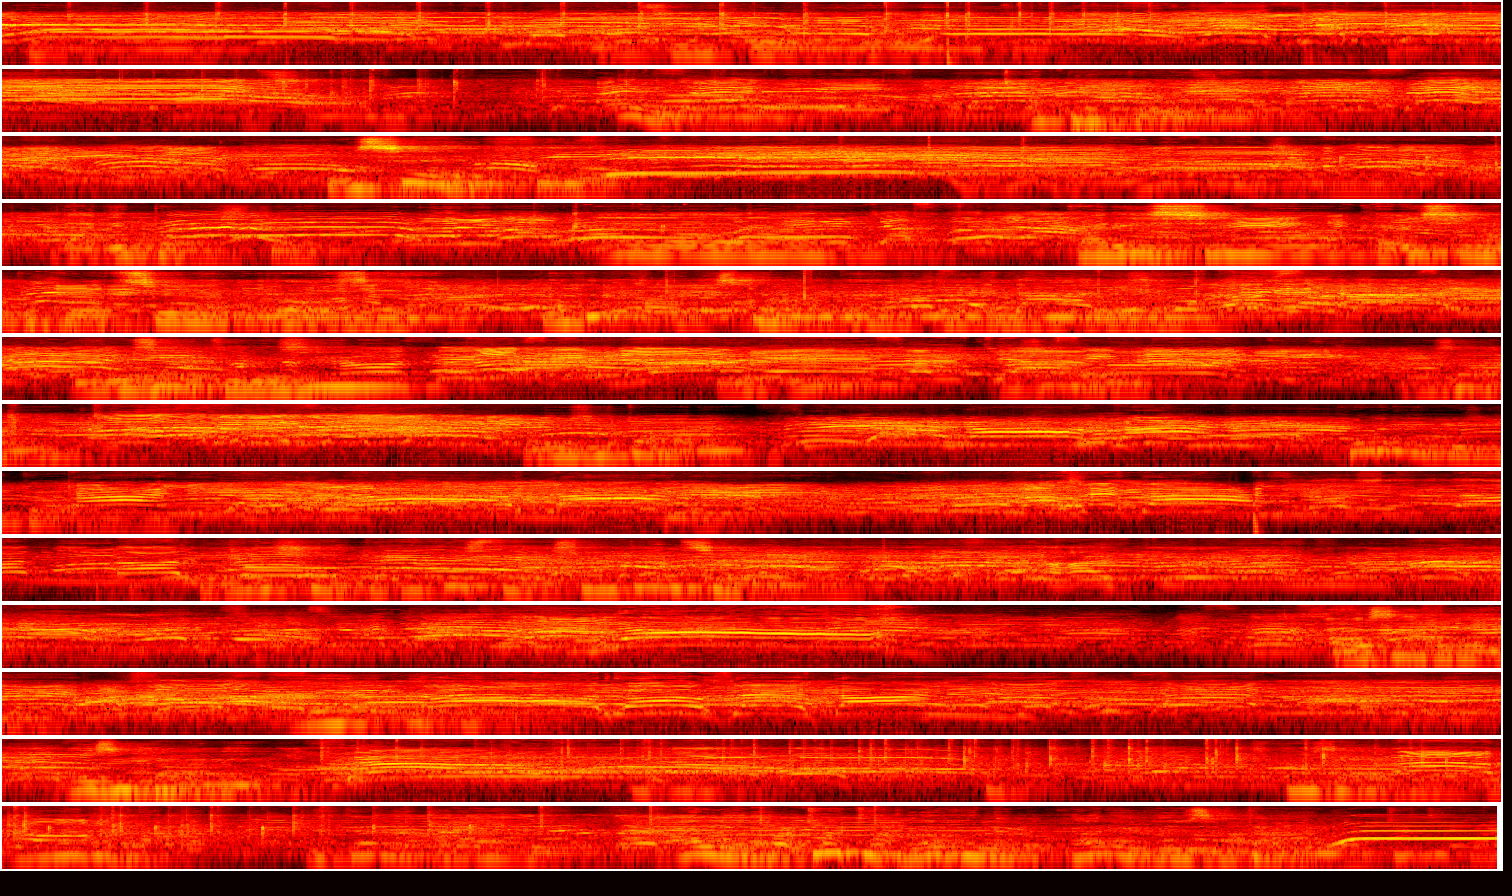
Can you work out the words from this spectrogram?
Bravo. Grazie ancora, veramente. Grazie. Allora, a proposito, un selfie. Dai, riposto. Allora, carissima, carissima popolazione rose. Ma come come si chiamano le le capire rose? I rosetti, rosini? Rosari? Rosari? Rositari? Quali rositari? Nessuno, perché queste sono pensieri. Rosari? Eh, Rositani. Scusate. Grande. Allora, tutti però con le cari rositani, tutti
